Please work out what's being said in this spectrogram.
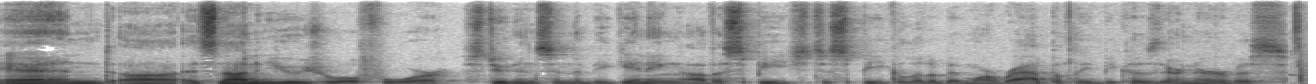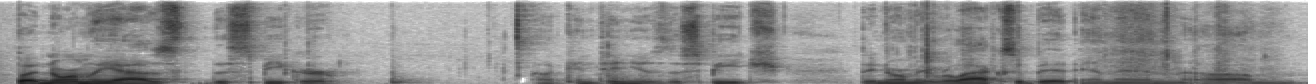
And uh, it's not unusual for students in the beginning of a speech to speak a little bit more rapidly because they're nervous. But normally, as the speaker uh, continues the speech, they normally relax a bit and then um,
